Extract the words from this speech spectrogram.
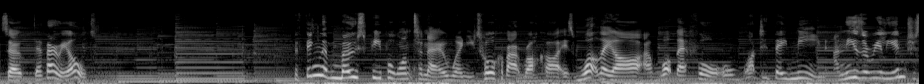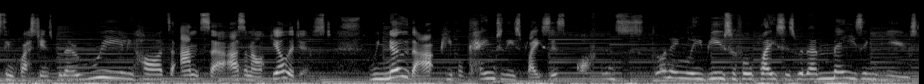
So they're very old. The thing that most people want to know when you talk about rock art is what they are and what they're for, or what did they mean? And these are really interesting questions, but they're really hard to answer as an archaeologist. We know that people came to these places, often stunningly beautiful places with amazing views,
